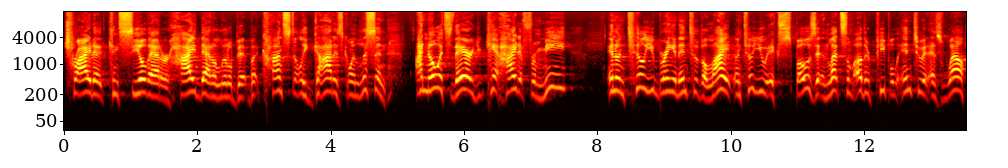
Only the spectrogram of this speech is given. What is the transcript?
try to conceal that or hide that a little bit, but constantly God is going, listen, I know it's there. You can't hide it from me. And until you bring it into the light, until you expose it and let some other people into it as well,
